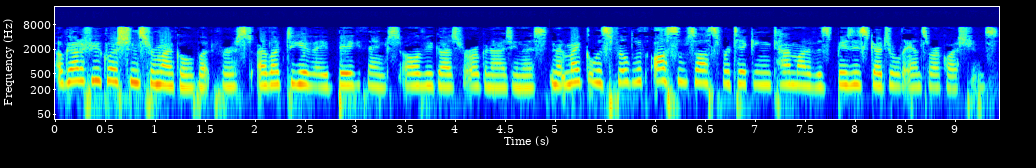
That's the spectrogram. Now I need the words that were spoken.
I've got a few questions for Michael, but first, I'd like to give a big thanks to all of you guys for organizing this, and that Michael is filled with awesome sauce for taking time out of his busy schedule to answer our questions.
